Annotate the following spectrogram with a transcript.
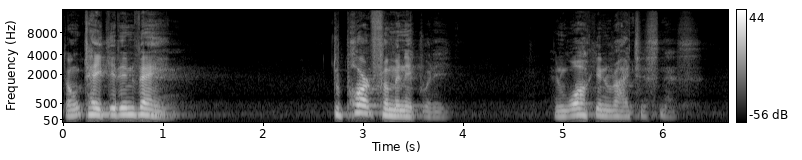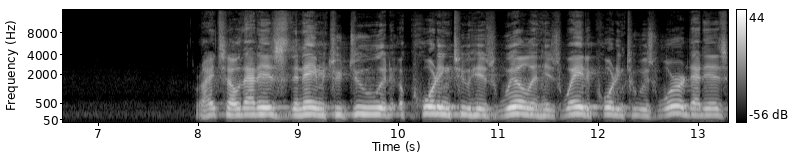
don't take it in vain. Depart from iniquity and walk in righteousness. Right? So that is the name to do it according to his will and his way, according to his word. That is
